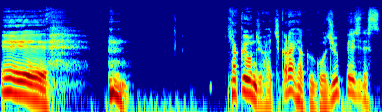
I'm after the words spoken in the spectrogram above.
えー、148から150ページです。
